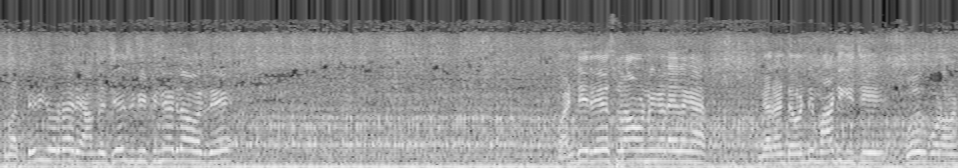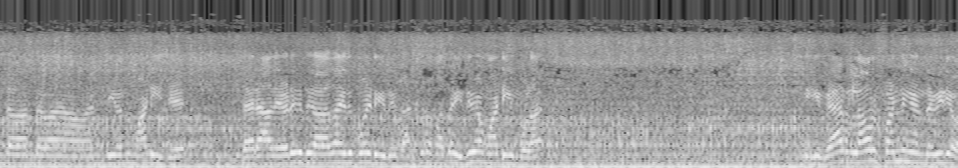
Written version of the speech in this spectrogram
சும்மா தெரிஞ்சு விட்றாரு. அந்த ஜேசிபி பின்னாடி தான் வருது. வண்டி ரேஸ்லாம் ஒன்றும் கிடையாதுங்க. இங்கே ரெண்டு வண்டி மாட்டிக்கிச்சு. போர் போட வண்டி அந்த வ- வண்டி வந்து மாட்டிக்கிச்சு. சரி அதை எடுக்கிறதுக்காக தான் இது போயிட்டுக்குது. கடைசியில் பார்த்தா இதுவே மாட்டிக்கும் போல. இன்னைக்கு வேற லெவல் பண்ணுங்க இந்த வீடியோ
